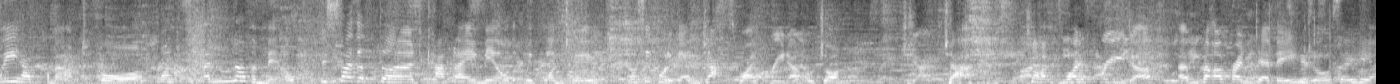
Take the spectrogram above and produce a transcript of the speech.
We have come out for once another meal. This is like the third cafe meal that we've gone to. What's it called again? Jack's wife Freda or John? Jack. Jack. Jack's wife Freda. Um, we've got our friend Debbie, who's also here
